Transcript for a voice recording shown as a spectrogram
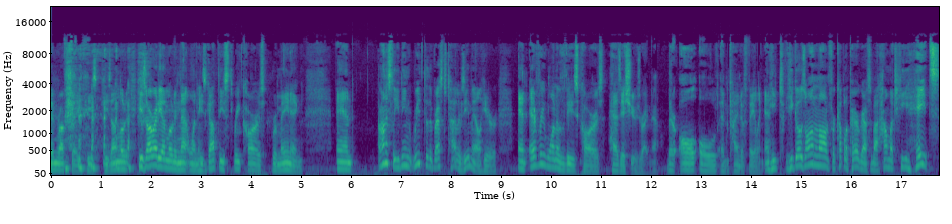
in rough shape. He's he's unloading. He's already unloading that one. He's got these three cars remaining, and honestly, you need to read through the rest of Tyler's email here. And every one of these cars has issues right now. They're all old and kind of failing. And he t- he goes on and on for a couple of paragraphs about how much he hates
